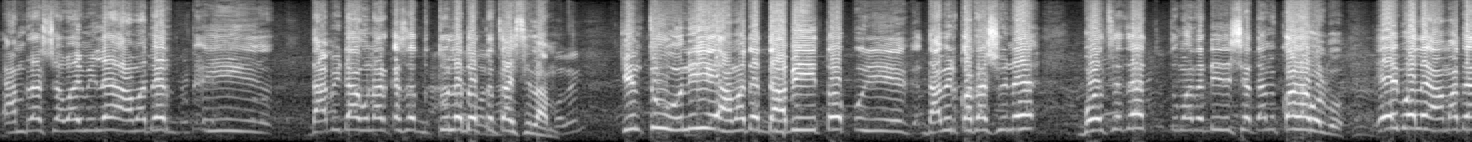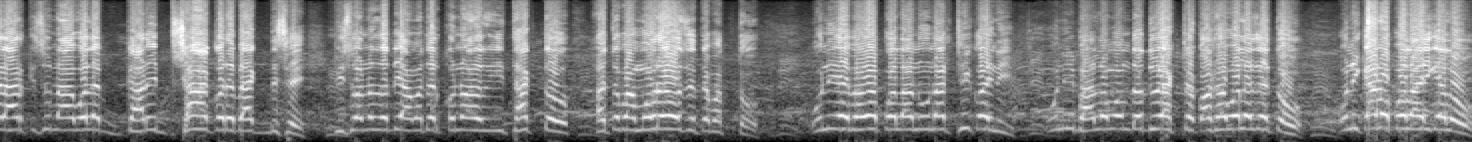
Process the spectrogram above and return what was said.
আমরা সবাই মিলে আমাদের এই দাবিটা ওনার কাছে তুলে ধরতে চাইছিলাম। কিন্তু উনি আমাদের দাবি তো দাবির কথা শুনে বলছে যে তোমাদের ডিজির সাথে আমি কথা বলব। এই বলে আমাদের আর কিছু না বলে গাড়ি সাহা করে ব্যাগ দিছে। পিছনে যদি আমাদের কোনো ই থাকতো হয়তো বা মরেও যেতে পারতো। উনি এভাবে পলান, উনার ঠিক হয়নি। উনি ভালো মন্দ দু একটা কথা বলে যেত। উনি কেন পলাই গেল?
